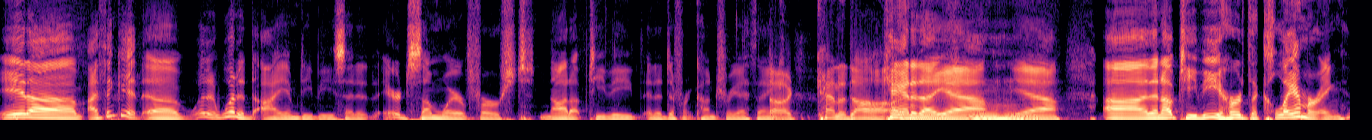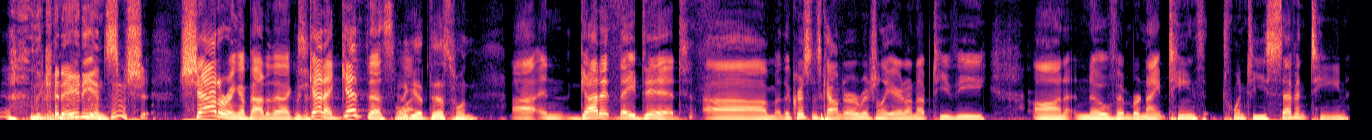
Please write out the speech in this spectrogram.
It um I think it uh what did, what did IMDb said it aired somewhere first, not up TV in a different country, I think. uh, Canada. I Canada, believe. yeah, yeah. Uh, then Up TV heard the clamoring, the Canadians ch- chattering about it. They're like, "We gotta get this one." Gotta get this one. Uh, and got it. They did. Um, the Christmas calendar originally aired on Up TV on November nineteenth, twenty seventeen,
